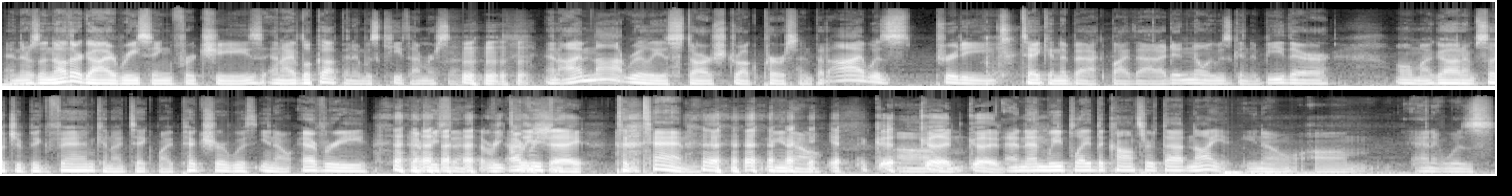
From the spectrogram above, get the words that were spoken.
and there's another guy reaching for cheese, and I look up and it was Keith Emerson, and I'm not really a starstruck person, but I was pretty taken aback by that. I didn't know he was going to be there. Oh my God, I'm such a big fan. Can I take my picture with you know every everything, Every everything cliche. to ten, you know. Yeah, good, Um, good, good. And then we played the concert that night, you know, um, and it was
